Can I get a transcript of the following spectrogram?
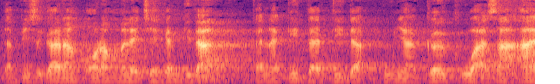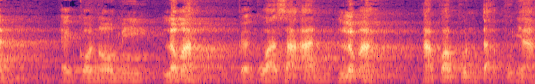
Tapi sekarang orang melecehkan kita, karena kita tidak punya kekuasaan. Ekonomi lemah, kekuasaan lemah, apa pun tak punya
